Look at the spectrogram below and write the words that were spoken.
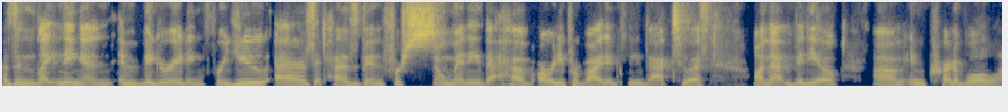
as enlightening and invigorating for you as it has been for so many that have already provided feedback to us on that video. Um, incredible,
